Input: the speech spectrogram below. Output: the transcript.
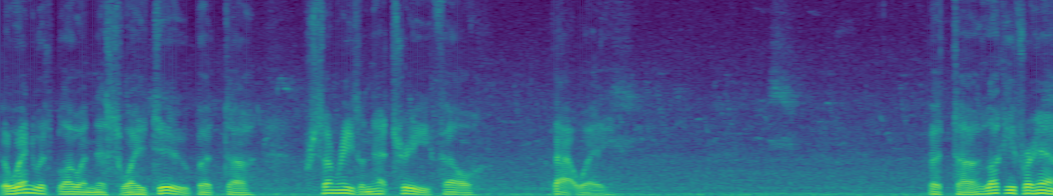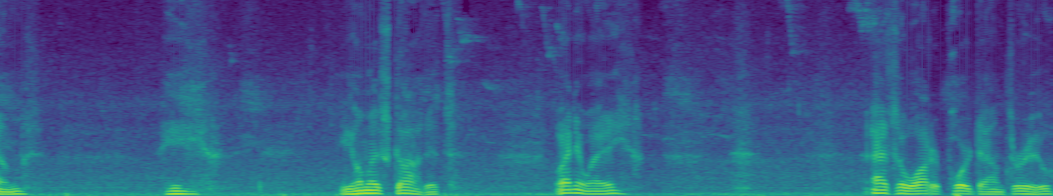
the wind was blowing this way too but uh, for some reason that tree fell that way. But uh, lucky for him, he he almost got it. Well, anyway, as the water poured down through,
